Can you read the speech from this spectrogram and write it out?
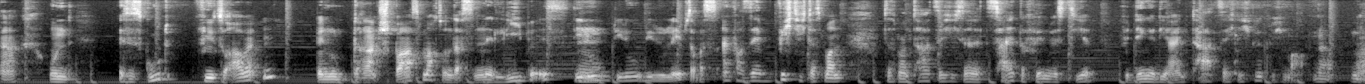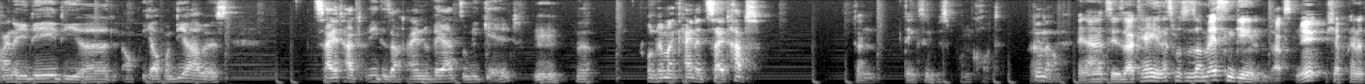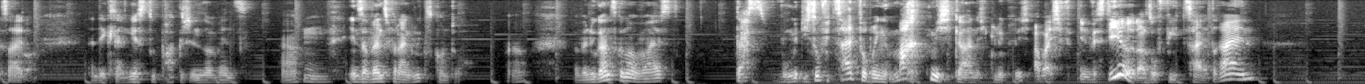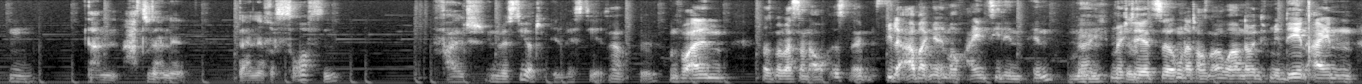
Ja? Und es ist gut, viel zu arbeiten, wenn du daran Spaß machst und das eine Liebe ist, die, Mhm. du, die, du, die du lebst. Aber es ist einfach sehr wichtig, dass man, dass man tatsächlich seine Zeit dafür investiert, für Dinge, die einen tatsächlich glücklich machen. Ja. Noch eine Idee, die äh, auch, ich auch von dir habe, ist, Zeit hat, wie gesagt, einen Wert, so wie Geld. Mhm. Ne? Und wenn man keine Zeit hat, Dann denkst du, du bist bankrott. Ja. Genau. Wenn einer zu dir sagt, hey, lass mal zusammen essen gehen, und sagst, nee, ich habe keine Zeit, dann deklarierst du praktisch Insolvenz. Ja? Mhm. Insolvenz für dein Glückskonto. Ja? Weil wenn du ganz genau weißt, das, womit ich so viel Zeit verbringe, macht mich gar nicht glücklich, aber ich investiere da so viel Zeit rein, Mhm. dann hast du deine, deine Ressourcen falsch investiert. investiert. Ja. Ne? Und vor allem, was, was dann auch ist, äh, viele arbeiten ja immer auf ein Ziel hin. hin ne? Mhm, Ich möchte jetzt äh, 100.000 Euro haben, damit ich mir den einen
